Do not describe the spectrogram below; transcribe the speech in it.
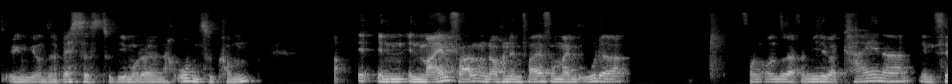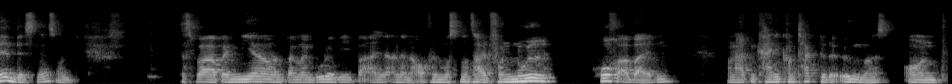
irgendwie unser Bestes zu geben oder nach oben zu kommen. In, in meinem Fall und auch in dem Fall von meinem Bruder, von unserer Familie war keiner im Filmbusiness und das war bei mir und bei meinem Bruder wie bei allen anderen auch. Wir mussten uns halt von null hocharbeiten und hatten keine Kontakte oder irgendwas. Und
